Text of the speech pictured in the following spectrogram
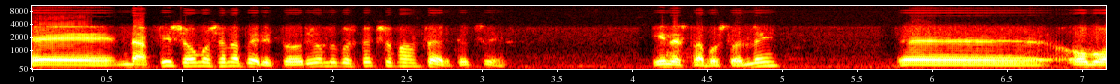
Ε, να αφήσω όμως ένα περιθώριο μήπως παίξει ο Φαν Βέερτ, έτσι. Είναι στην αποστολή. Ε, ο,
